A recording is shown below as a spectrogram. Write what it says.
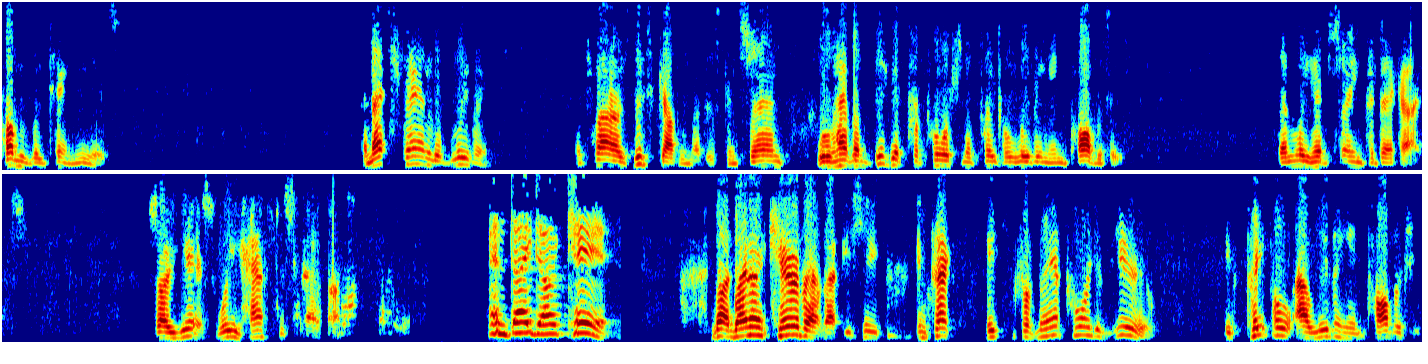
probably 10 years. And that standard of living, as far as this government is concerned, will have a bigger proportion of people living in poverty than we have seen for decades. So yes, we have to step up. And they don't care. No, they don't care about that. You see, in fact, it, from their point of view, if people are living in poverty,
